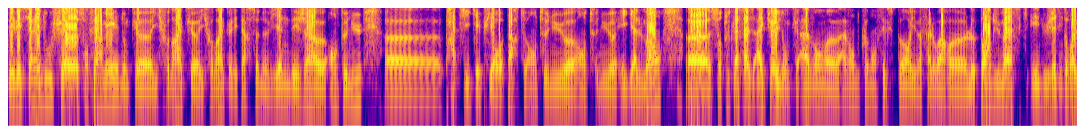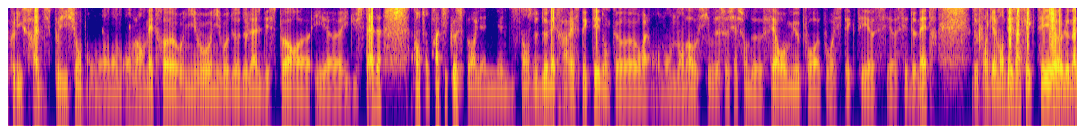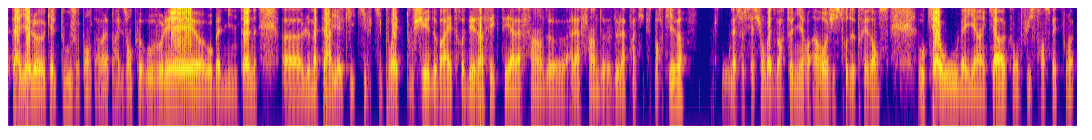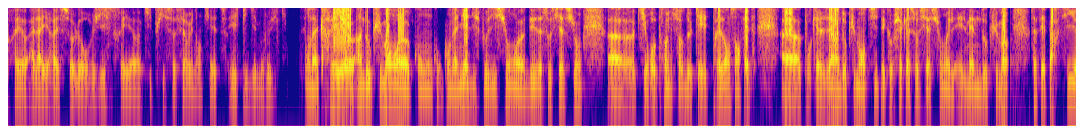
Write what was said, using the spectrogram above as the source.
Les vestiaires et douches euh, sont fermés, donc euh, il faudra que les personnes viennent déjà euh, en tenue pratique et puis repartent en tenue en tenue également. sur toute la phase accueil, donc avant de commencer le sport, il va falloir le port du masque et du gel hydroalcoolique sera à disposition. On, va en mettre au niveau au niveau de, de des sports et, du stade. Quand on pratique le sport, il y a une, distance de 2 mètres à respecter, donc voilà, on, on, demandera aussi aux associations de faire au mieux pour pour respecter ces, ces 2 mètres devront également désinfecter euh, le matériel euh, qu'elles touchent. Je pense bah, par exemple au volet, euh, au badminton. le matériel qui, pourrait être touché devra être désinfecté à la fin de, la, pratique sportive. L'association va devoir tenir un registre de présence au cas où bah, il y a un cas qu'on puisse transmettre après à l'ARS le registre et qu'il puisse faire une enquête épidémiologique. On a créé euh, un document euh, qu'on a mis à disposition euh, des associations qui reprend une sorte de cahier de présence en fait pour qu'elles aient un document type et que chaque association ait, le même document. Ça fait partie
